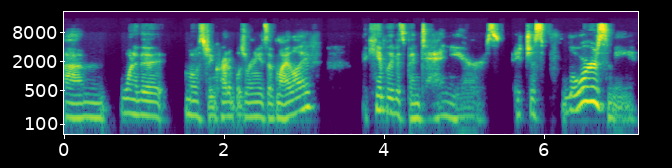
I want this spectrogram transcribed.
um, one of the most incredible journeys of my life. I can't believe it's been 10 years. It just floors me.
